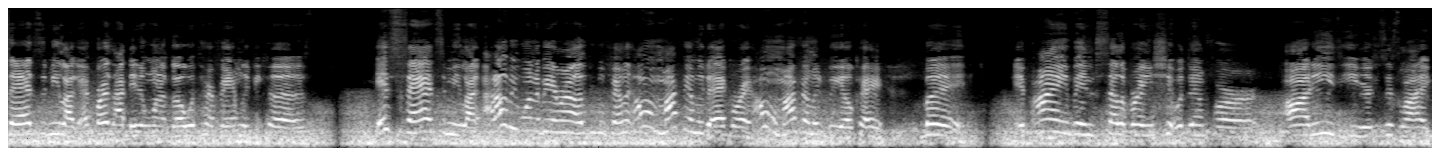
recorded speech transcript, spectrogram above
sad to me. Like at first I didn't want to go with her family because it's sad to me. Like I don't even want to be around other people's family. I want my family to act right. I want my family to be okay. But if I ain't been celebrating shit with them for all these years, it's just like,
